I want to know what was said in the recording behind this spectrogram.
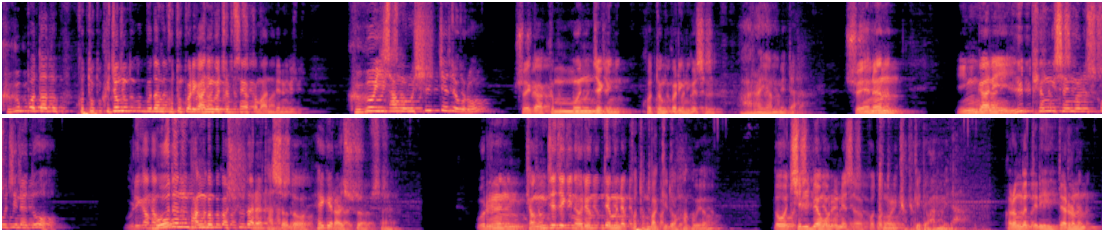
그것보다도 고통, 그 정도보다는 고통거리가 아닌 것처럼 생각하면 안 되는 것입니다. 그거 이상으로 실제적으로 죄가 근본적인 고통거리인 것을 알아야 합니다. 죄는 인간이 일평생을 소진해도 우리가 모든 방법과 수단을 다 써도 해결할 수 없어요. 우리는 경제적인 어려움 때문에 고통받기도 하고요. 또 질병으로 인해서 고통을 겪기도 합니다. 그런 것들이 때로는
